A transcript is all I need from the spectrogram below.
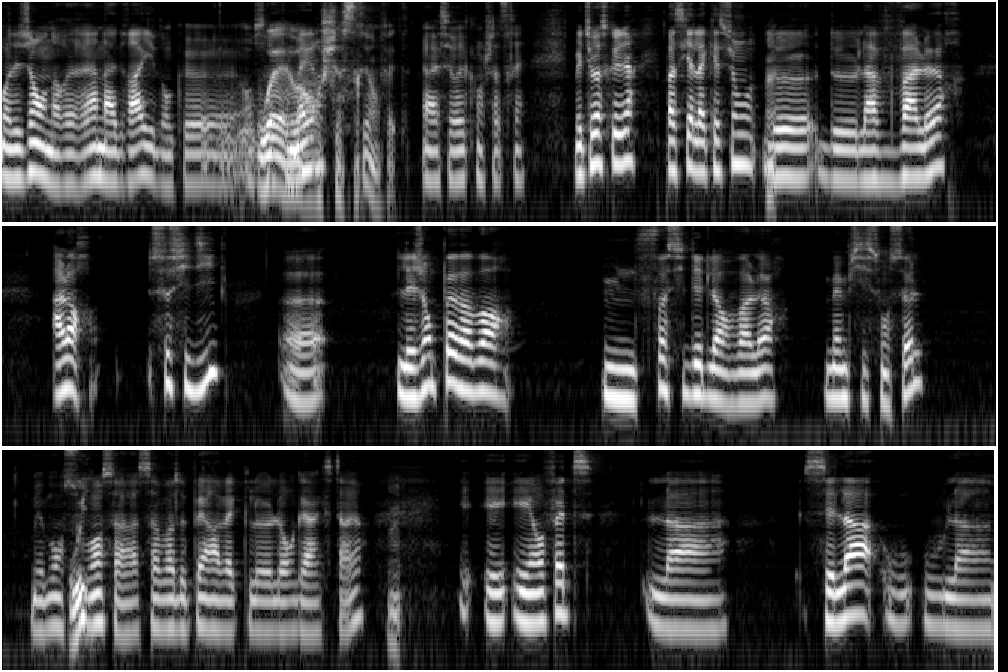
Moi déjà on n'aurait rien à grailler donc on Ouais, ouais, on chasserait, en fait. Ouais, c'est vrai qu'on chasserait. Mais tu vois ce que je veux dire? Parce qu'il y a la question de, de la valeur. Alors, ceci dit, euh, les gens peuvent avoir une fausse idée de leur valeur, même s'ils sont seuls. Mais bon, souvent, ça, ça va de pair avec le, le regard extérieur. Et, et- et en fait, la, c'est là où, où la,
